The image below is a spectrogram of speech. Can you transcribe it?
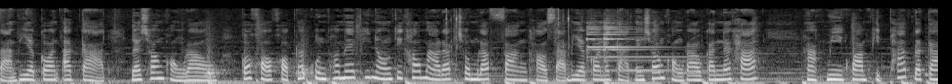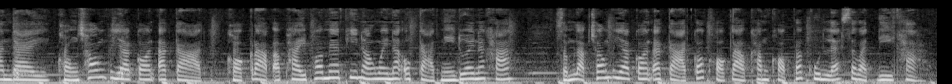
สารพยากรณ์อากาศ และช่องของเรา ก็ขอขอบพระคุณพ่อแม่พี่น้องที่เข้ามารับชมรับฟังข่าวสารพยากรณ์อากาศในช่องของเรากันนะคะหากมีความผิดพลาดประการใดของช่องพยากรณ์อากาศ ขอกราบอภัยพ่อแม่พี่น้องไว้ณโอกาสนี้ด้วยนะคะ สำหรับช่องพยากรณ์อากาศก็ขอกล่าวคำขอบพระคุณและสวัสดีค่ะ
